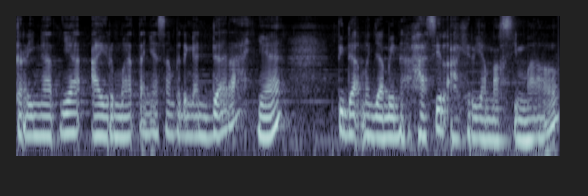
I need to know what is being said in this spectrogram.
keringatnya, air matanya sampai dengan darahnya tidak menjamin hasil akhir yang maksimal.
